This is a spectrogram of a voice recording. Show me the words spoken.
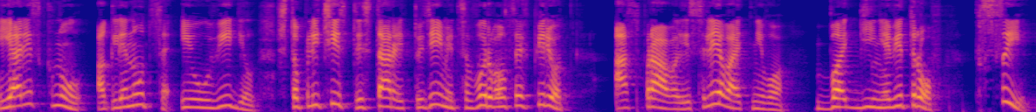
Я рискнул оглянуться и увидел, что плечистый старый туземец вырвался вперед, а справа и слева от него Богиня ветров! Псы!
